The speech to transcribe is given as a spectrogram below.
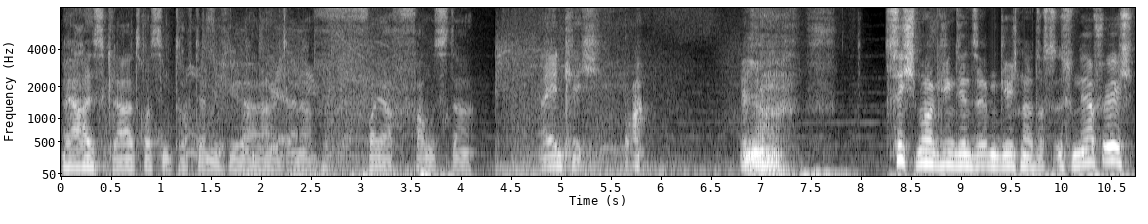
Ja, ist klar, trotzdem trifft er mich wieder mit einer Feuerfaust da. Na, endlich. Boah. Ja. Zigmal gegen denselben Gegner, das ist nervig.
